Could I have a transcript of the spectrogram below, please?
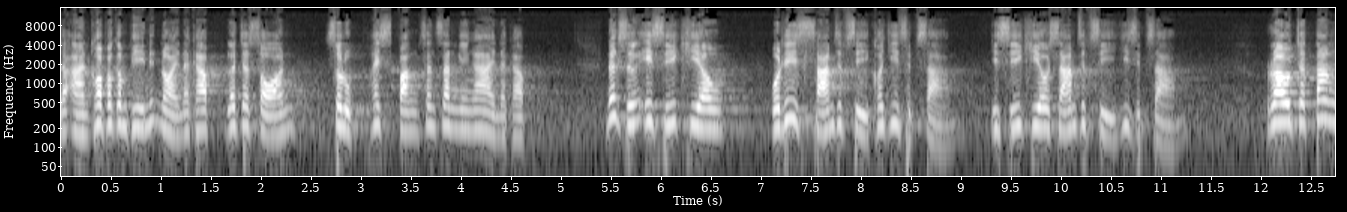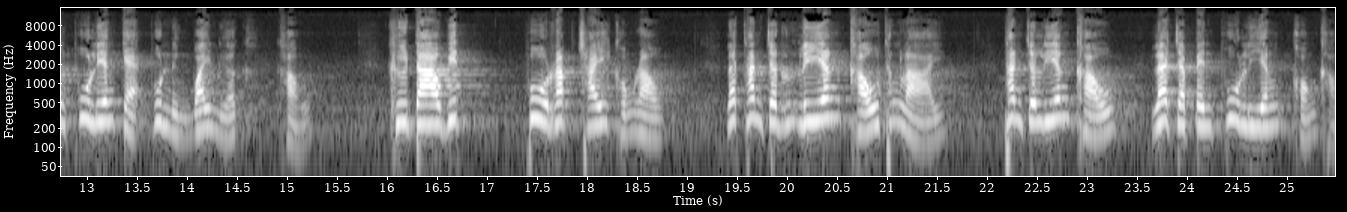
จะอ่านข้อพระคัมภีร์นิดหน่อยนะครับ แล้วจะสอนสรุปให้ฟังสั้นๆ ง่าย ๆนะครับ หนังสืออิสีเคียวบทที่ 34ข้อ23 อิสีเคียว 34 23 เราจะตั้งผู้เลี้ยงแกะผู้หนึ่งไว้เหนือเขา คือดาวิดผู้รับใช้ของเรา และท่านจะเลี้ยงเขาทั้งหลาย ท่านจะเลี้ยงเขาและจะเป็นผู้เลี้ยงของเขา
